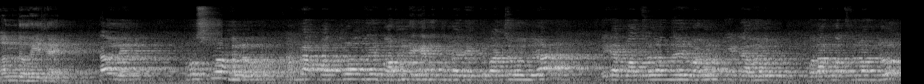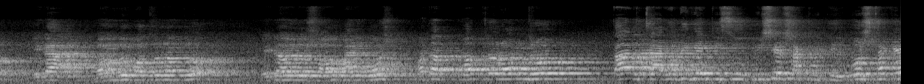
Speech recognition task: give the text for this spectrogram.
বন্ধ হয়ে যায়। তাহলে প্রশ্ন হলো, আমরা পত্ররন্ধ্রের গঠন এখানে তোমরা দেখতে পাচ্ছ বন্ধুরা। এটা পত্ররন্ধ্রের গঠন, এটা হলো খোলা পত্ররন্ধ্র এটা বন্ধ পত্ররন্ধ্র এটা হলো সহকারী কোষ, অর্থাৎ পত্ররন্ধ্র, তার চারিদিকে কিছু বিশেষ আকৃতির কোষ থাকে,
